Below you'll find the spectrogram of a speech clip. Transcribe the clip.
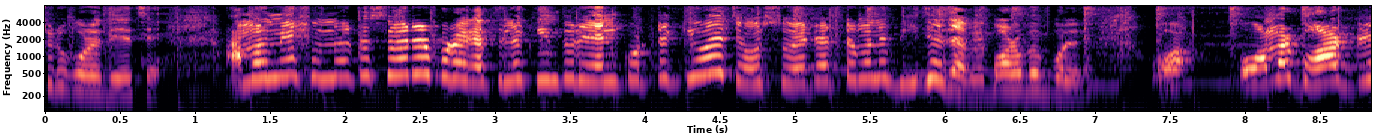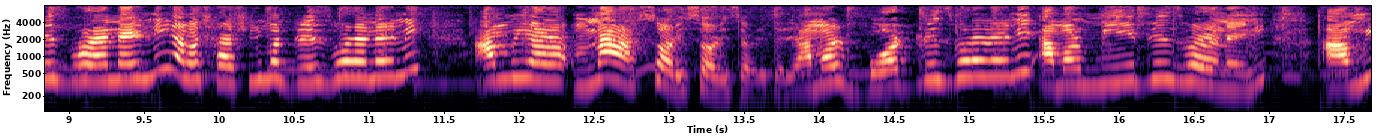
শুরু করে দিয়েছে। আমার মেয়ে সুন্দর একটা সোয়েটার পরে গেছিল, কিন্তু রেনকোটটা কী হয়েছে? ওর সোয়েটারটা মানে ভিজে যাবে, বরফে পড়লে। ও ও আমার বর ড্রেস ভাড়া নেয়নি, আমার শাশুড়ি মার ড্রেস ভাড়া নেয়নি, আমি না সরি সরি সরি সরি আমার বর ড্রেস ভাড়া নেয়নি, আমার মেয়ে ড্রেস ভাড়া নেয়নি, আমি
